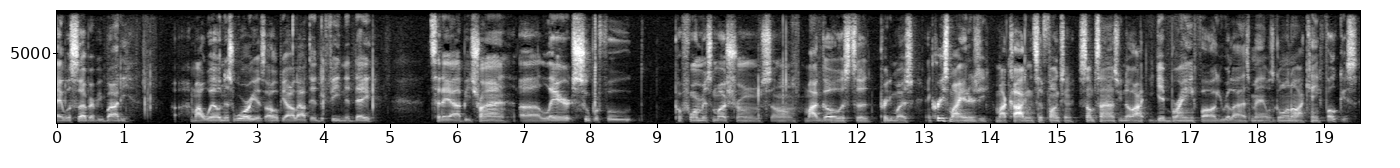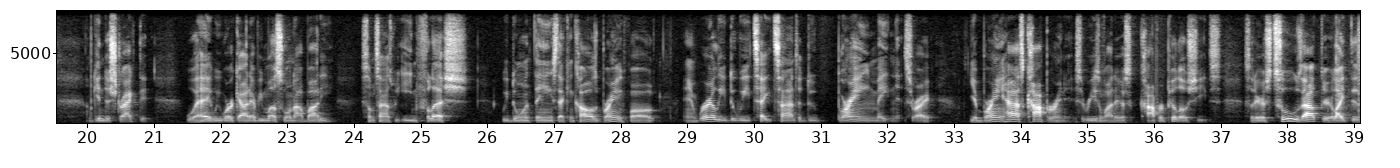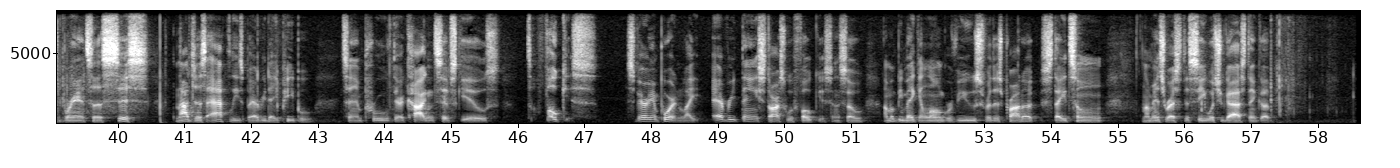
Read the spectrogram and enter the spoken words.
Hey, what's up, everybody? My wellness warriors. I hope y'all out there defeating the day. Today I'll be trying uh, Laird Superfood performance mushrooms. Um, my goal is to pretty much increase my energy, my cognitive function. Sometimes, you know, I, you get brain fog. You realize, man, what's going on? I can't focus. I'm getting distracted. Well, hey, we work out every muscle in our body. Sometimes we eating flesh. We doing things that can cause brain fog and rarely do we take time to do brain maintenance, right? Your brain has copper in it. It's the reason why there's copper pillow sheets. So there's tools out there like this brand to assist not just athletes, but everyday people to improve their cognitive skills to focus. It's very important. Like everything starts with focus. And so I'm gonna be making long reviews for this product. Stay tuned. I'm interested to see what you guys think of it.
